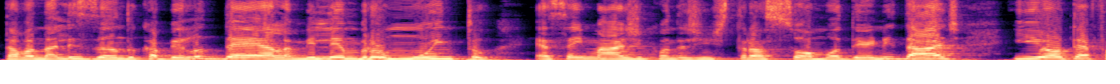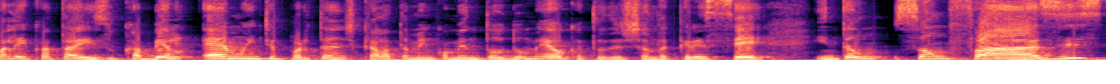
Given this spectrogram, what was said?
tava analisando o cabelo dela, me lembrou muito essa imagem quando a gente traçou a modernidade. E eu até falei com a Thaís, o cabelo é muito importante, que ela também comentou do meu, que eu tô deixando a crescer. Então, são fases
